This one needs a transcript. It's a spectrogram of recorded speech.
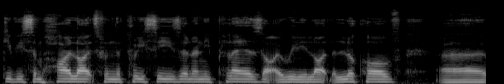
give you some highlights from the preseason, any players that I really like the look of. Uh,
